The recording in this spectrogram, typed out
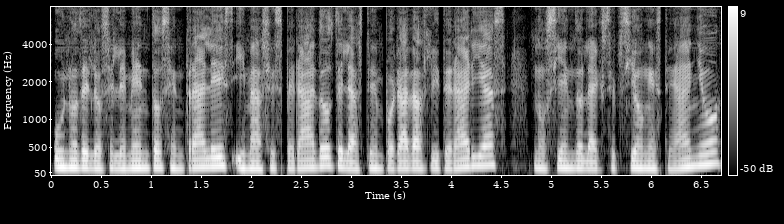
Uno de los elementos centrales y más esperados de las temporadas literarias, no siendo la excepción este año,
